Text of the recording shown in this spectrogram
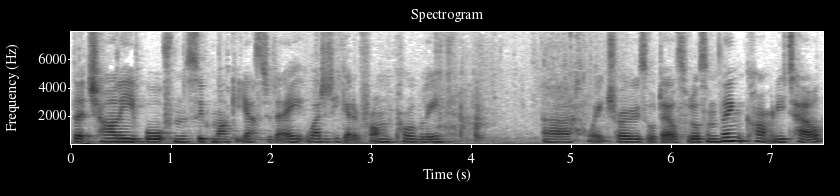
that Charlie bought from the supermarket yesterday. Where did he get it from? Probably uh, Waitrose or Daylesford or something. Can't really tell.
